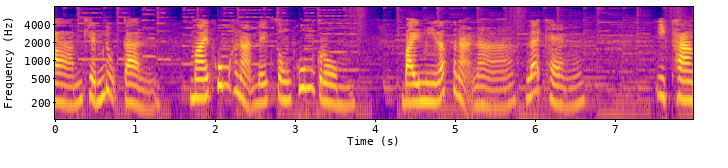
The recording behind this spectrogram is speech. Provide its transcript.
3. เข็มดุกัน ไม้พุ่มขนาดเล็กทรงพุ่มกลม ใบมีลักษณะหนาและแข็ง อีกทั้ง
